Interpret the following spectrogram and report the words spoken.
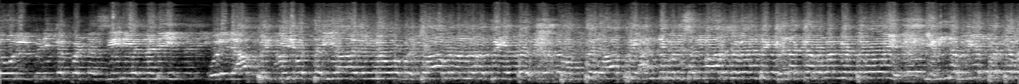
ബാംഗ്ലൂരിൽ പിടിക്കപ്പെട്ട സീരിയൽ നടി ഒരു രാത്രിക്ക് ഇരുപത്തി അയ്യായിരം രൂപ പ്രഖ്യാപനം നടത്തിയിട്ട് പത്ത് രാത്രി അന്യപുരുഷന്മാർക്ക് വേണ്ടി കിടക്കറ പങ്കിട്ടുപോയി പോയി പ്രിയപ്പെട്ടവർ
